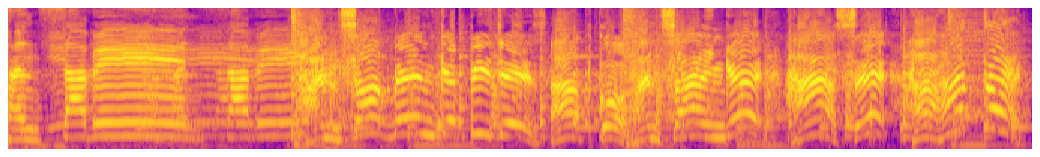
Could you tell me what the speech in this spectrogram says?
हंसा बे। हंसा बे हंसा बेन के पीछे आपको हंसाएँगे हाँ से हाँ हाँ तक।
